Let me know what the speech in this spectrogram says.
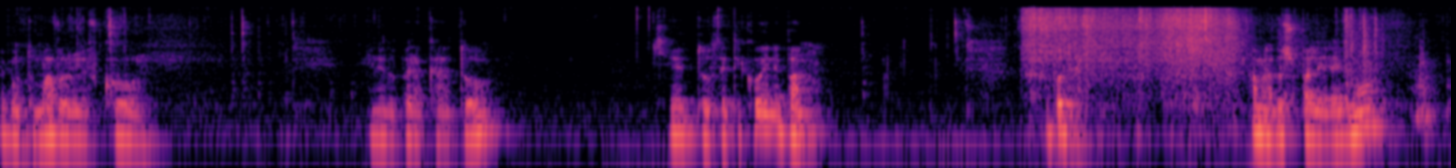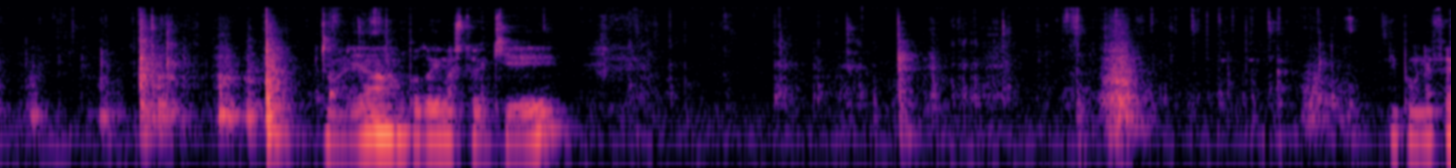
λοιπόν το μαύρο λευκό είναι εδώ πέρα κάτω και το θετικό είναι πάνω οπότε πάμε να δώσω πάλι ρεύμα ωραία από εδώ είμαστε ok Λοιπόν, FM.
